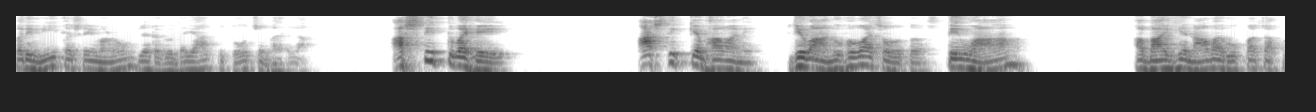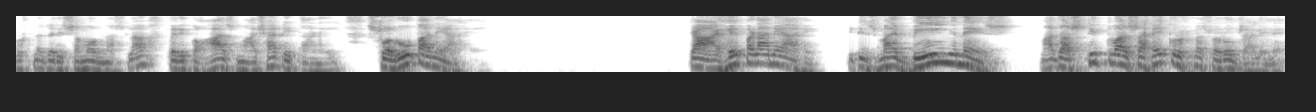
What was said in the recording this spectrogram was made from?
तरी मी कसे म्हणू? जर हृदयात तोच भरला. अस्तित्व हे. आस्तिक्य भावाने जेव्हा अनुभवाचं होतं तेव्हा अबाह्य नावा रूपाचा कृष्ण जरी समोर नसला तरी तो आज माझ्या ठिकाणी स्वरूपाने आहे. त्या आहेपणाने आहे. इट इज माय बिईंगनेस माझं अस्तित्व असं आहे कृष्ण स्वरूप झालेलं आहे.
